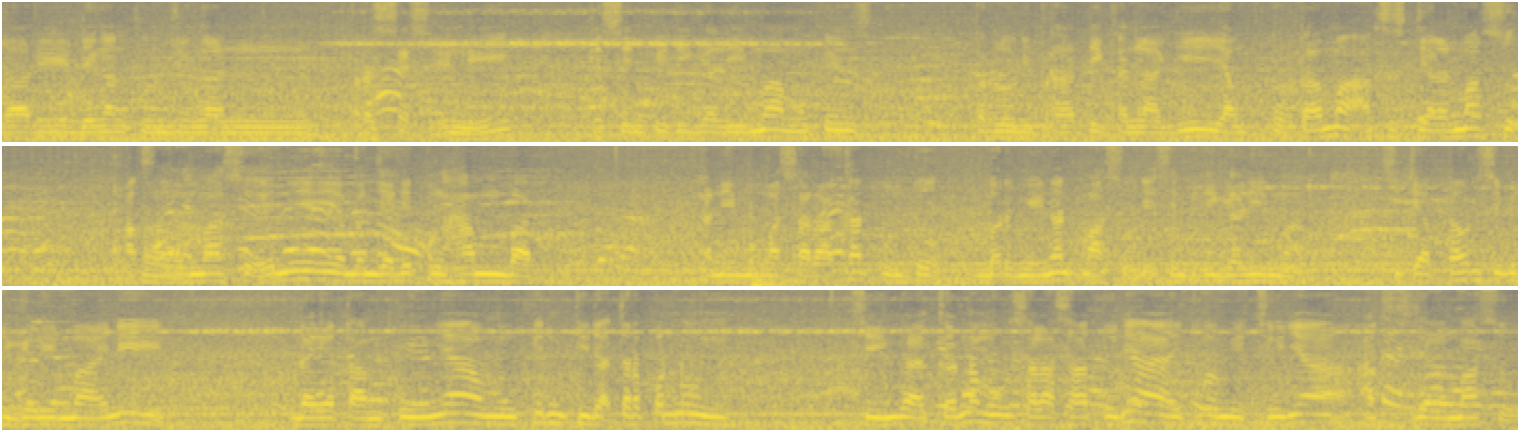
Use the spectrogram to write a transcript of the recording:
dari dengan kunjungan reses ini SMP 35 mungkin perlu diperhatikan lagi. Yang pertama akses jalan masuk akses masuk ini yang menjadi penghambat animo masyarakat untuk berminat masuk di SMP 35 setiap tahun SMP 35 ini daya tampungnya mungkin tidak terpenuhi. Sehingga karena salah satunya itu pemicunya akses jalan masuk.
